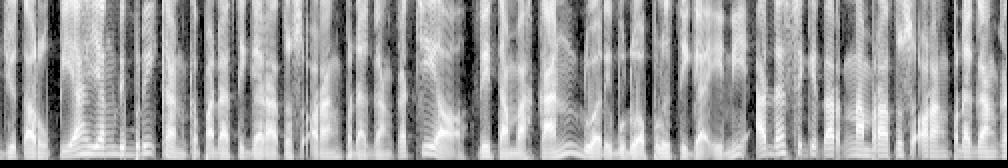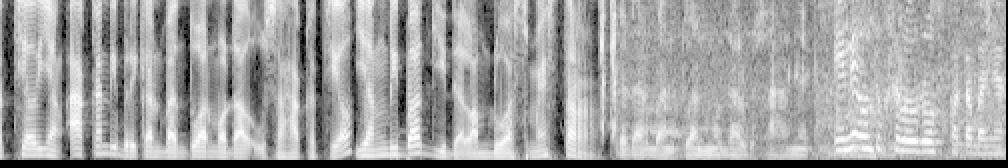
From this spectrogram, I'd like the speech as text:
juta rupiah yang diberikan kepada 300 orang pedagang kecil. Ditambahkan 2023 ini ada sekitar 600 orang pedagang kecil yang akan diberikan bantuan modal usaha kecil yang dibagi dalam dua semester. Dan bantuan modal usahanya. Ini untuk seluruh kota Banjar?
